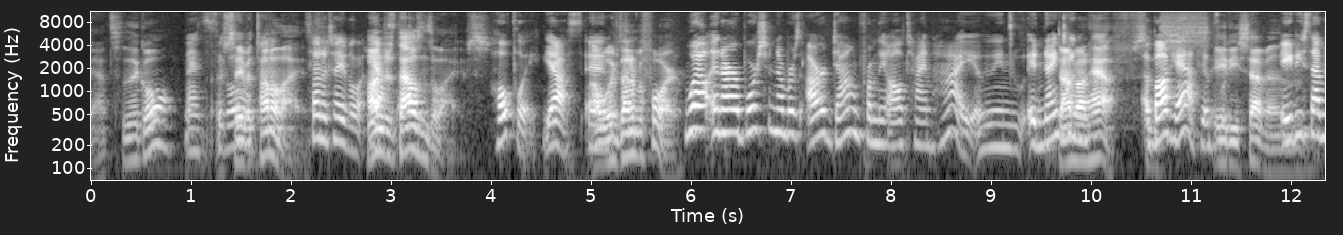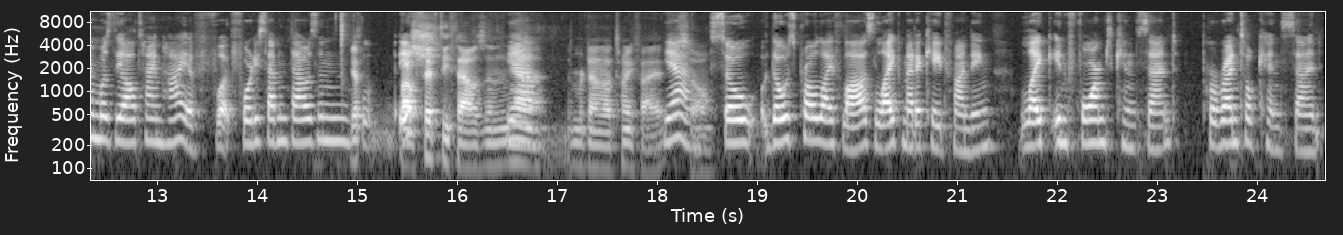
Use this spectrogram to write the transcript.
That's the goal. That's the goal. Save a ton of lives. A ton of table. Hundreds, yes. thousands of lives. Hopefully, yes. Oh, we've done it before. well, and our abortion numbers are down from the all-time high. I mean, in 19 Down about half. About half. 87. 87 was the all-time high of what 47,000 Yep. ish. About 50,000. Yeah. Yeah. Then we're down about 25. Yeah. So. So those pro-life laws, like Medicaid funding, like informed consent, parental consent,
